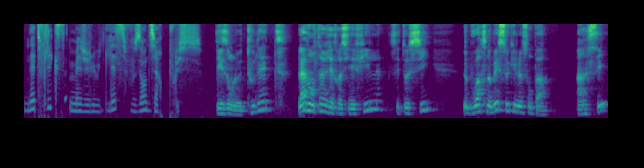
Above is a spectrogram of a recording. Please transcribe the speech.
Netflix, mais je lui laisse vous en dire plus. Disons-le tout net, l'avantage d'être cinéphile, c'est aussi de pouvoir snober ceux qui ne le sont pas. Ainsi,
